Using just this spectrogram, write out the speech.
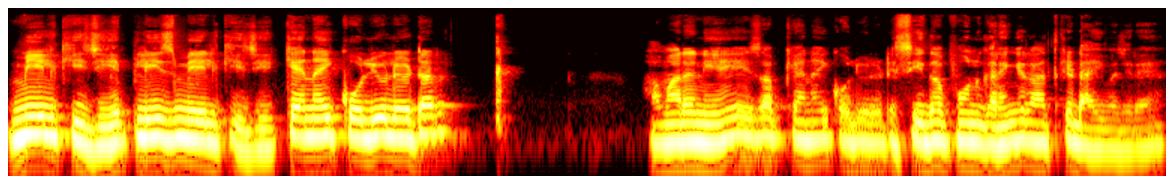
मेल कीजिए प्लीज़ मेल कीजिए। Can I call you later हमारा नहीं है ये सब can I call you later सीधा फ़ोन करेंगे, रात के ढाई बज रहे हैं।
